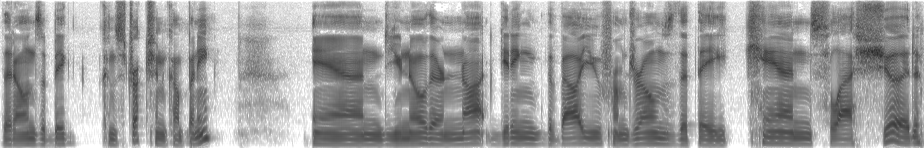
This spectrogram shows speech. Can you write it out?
that owns a big construction company and you know they're not getting the value from drones that they can slash should,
